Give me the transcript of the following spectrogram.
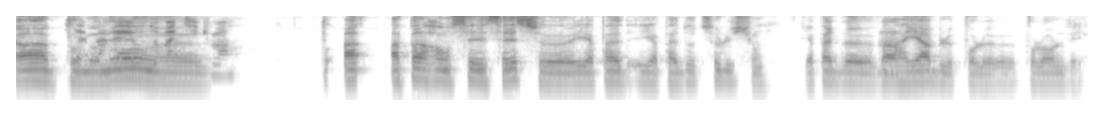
Ah, qui pour le moment, euh, automatiquement. à, à part en CSS, il n'y a pas, y a pas d'autre solution. Il n'y a pas de variable pour le pour l'enlever.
